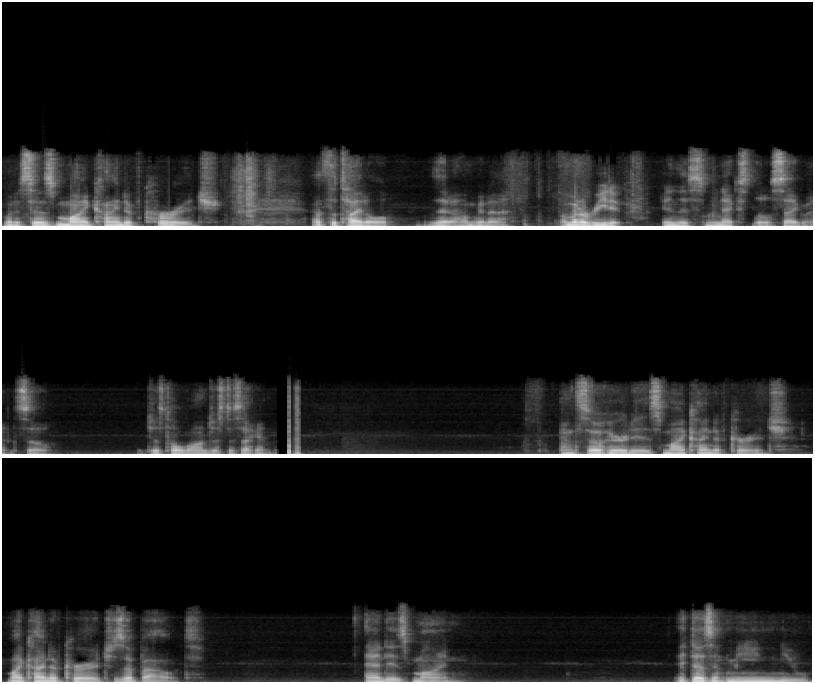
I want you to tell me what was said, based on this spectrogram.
When it says My Kind of Courage. That's the title that I'm gonna I'm gonna read it in this next little segment. So just hold on just a second. And so here it is, My Kind of Courage. My kind of courage is about and is mine. It doesn't mean you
